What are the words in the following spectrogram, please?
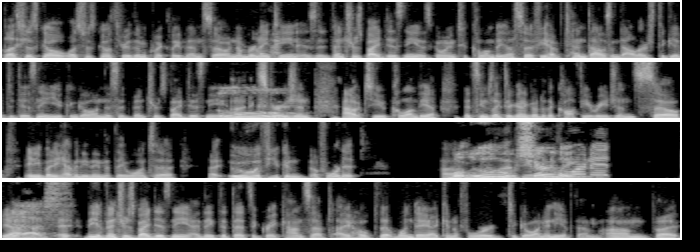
let's just go let's just go through them quickly then. So number okay. nineteen is Adventures by Disney is going to Colombia. So if you have ten thousand dollars to give to Disney, you can go on this Adventures by Disney uh, excursion out to Colombia. It seems like they're going to go to the coffee regions. So anybody have anything that they want to? Uh, ooh, if you can afford it. Um, well, ooh, surely. Yeah, yes. Uh, the Adventures by Disney. I think that that's a great concept. I hope that one day I can afford to go on any of them. Um, but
